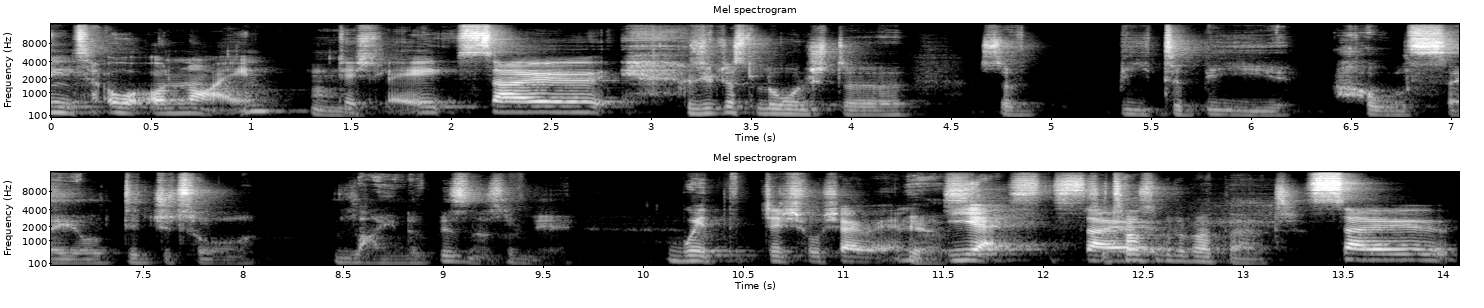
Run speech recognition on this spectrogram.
Into or online digitally. So Because you've just launched a sort of B2B wholesale digital line of business, haven't you? with digital showroom. Yes. Yes. So, So tell us a bit about that. So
